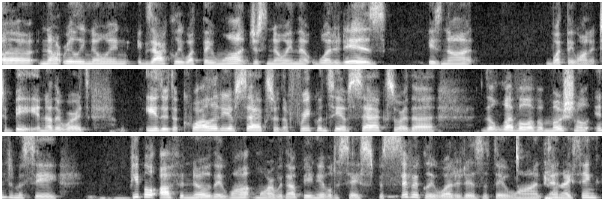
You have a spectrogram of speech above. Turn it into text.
uh, not really knowing exactly what they want, just knowing that what it is is not what they want it to be. In other words, either the quality of sex or the frequency of sex or the the level of emotional intimacy, people often know they want more without being able to say specifically what it is that they want. And I think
